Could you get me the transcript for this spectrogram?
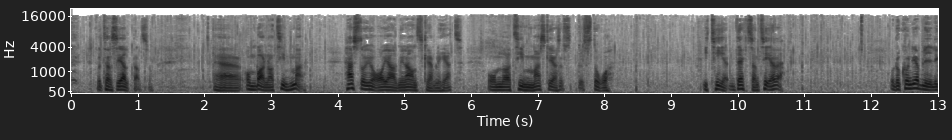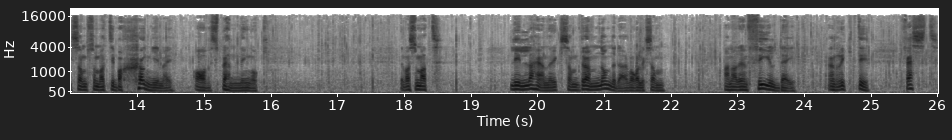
potentiellt alltså. Eh, om bara några timmar. Här står jag i all min anskrämlighet och om några timmar ska jag stå i direktsänd TV. Och då kunde jag bli liksom som att det bara sjöng i mig av spänning och det var som att lilla Henrik som drömde om det där var liksom han hade en field day, en riktig fest.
